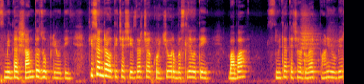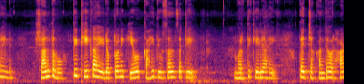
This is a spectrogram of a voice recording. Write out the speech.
स्मिता शांत झोपली होती. किसनराव तिच्या शेजारच्या खुर्चीवर बसले होते. बाबा स्मिता त्याच्या डोळ्यात पाणी उभे राहिले. शांत हो ती ठीक आहे. डॉक्टरने केवळ काही दिवसांसाठी भरती केली आहे. त्यांच्या खांद्यावर हात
